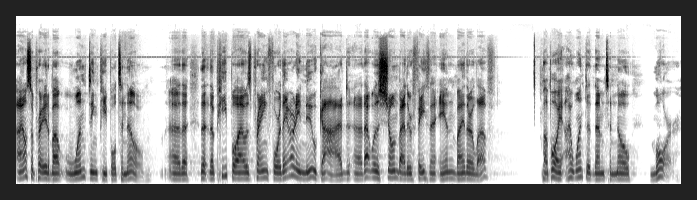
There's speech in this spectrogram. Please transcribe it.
I also prayed about wanting people to know uh, the, the, the, people I was praying for, they already knew God. Uh, that was shown by their faith and by their love. But boy, I wanted them to know more.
